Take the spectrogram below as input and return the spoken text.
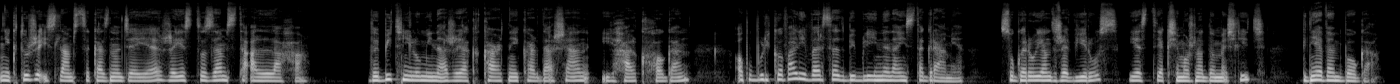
niektórzy islamscy kaznodzieje, że jest to zemsta Allaha. Wybitni luminarze jak Courtney Kardashian i Hulk Hogan opublikowali werset biblijny na Instagramie, sugerując, że wirus jest, jak się można domyślić, gniewem Boga.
